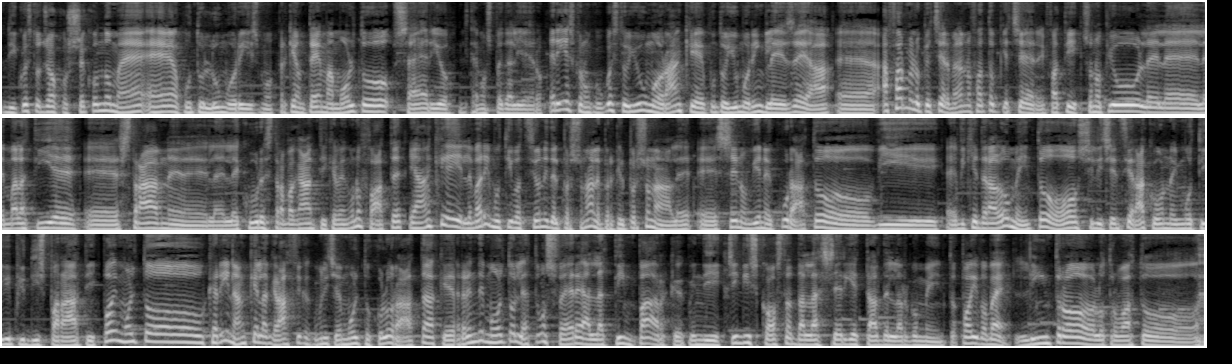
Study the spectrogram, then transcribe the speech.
di questo gioco, secondo me, è appunto l'umorismo, perché è un tema molto serio, il tema ospedaliero, e riescono con questo humor, anche appunto humor inglese, a, eh, a farmelo piacere, me l'hanno fatto piacere. Infatti, sono più le, le, le malattie eh, strane, le, le cure stravaganti che vengono fatte e anche le varie motivazioni del personale perché il personale eh, se non viene curato vi, eh, vi, chiederà l'aumento o si licenzierà con i motivi più disparati. Poi molto carina anche la grafica come dice molto colorata che rende molto le atmosfere alla team park quindi ci discosta dalla serietà dell'argomento. Poi vabbè l'intro l'ho trovato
